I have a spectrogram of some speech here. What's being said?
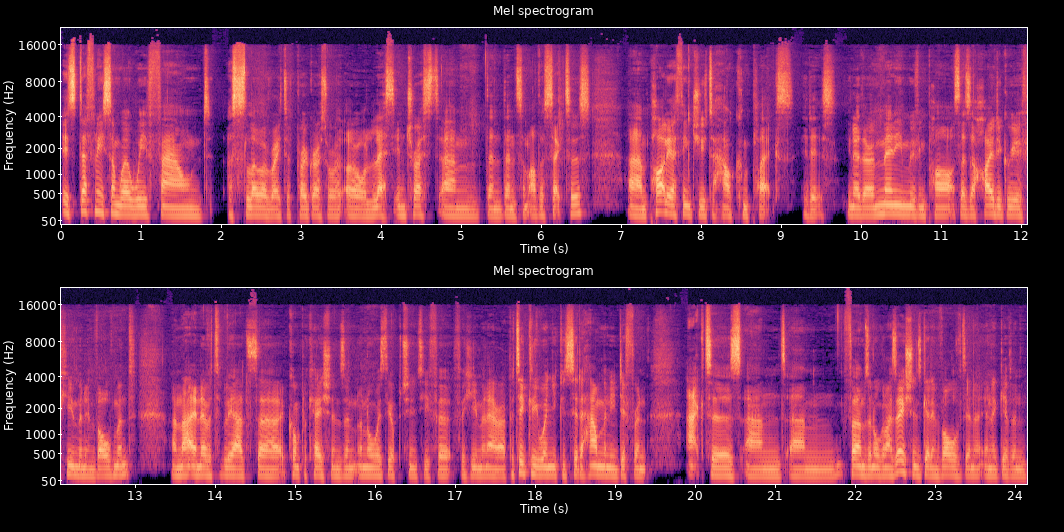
it's definitely somewhere we've found a slower rate of progress or, or less interest um, than than some other sectors. Um, partly, I think, due to how complex it is. You know, there are many moving parts. There's a high degree of human involvement, and that inevitably adds uh, complications and, and, always the opportunity for, for human error, particularly when you consider how many different actors and um, firms and organizations get involved in a, in a given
